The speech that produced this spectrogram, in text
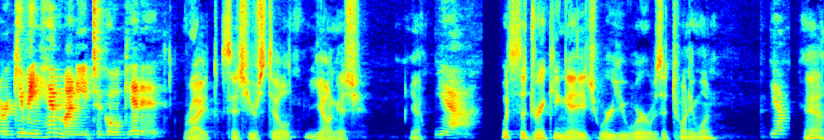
or giving him money to go get it. Right, since you're still youngish. Yeah. Yeah. What's the drinking age where you were? Was it 21? Yep. Yeah.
